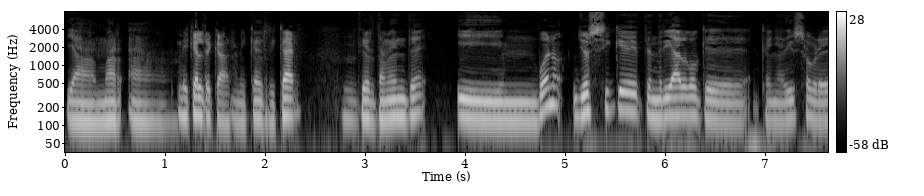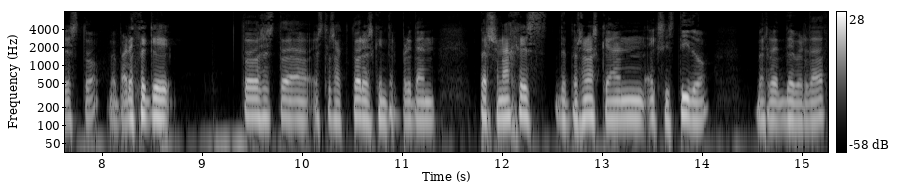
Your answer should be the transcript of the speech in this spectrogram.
y a, Mar, a Miquel Ricard. Miquel Ricard, mm. ciertamente. Y mm, bueno, yo sí que tendría algo que, añadir sobre esto. Me parece que todos estos actores que interpretan personajes de personas que han existido de verdad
